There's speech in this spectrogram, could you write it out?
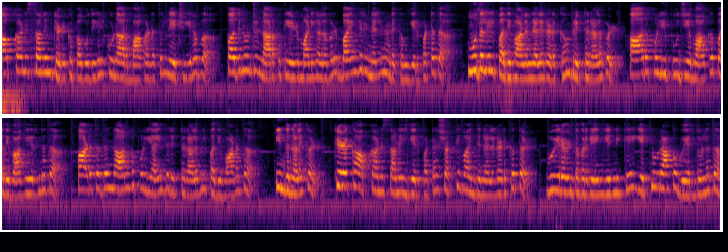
ஆப்கானிஸ்தானின் கிழக்கு பகுதியில் குனார் மாகாணத்தில் நேற்று இரவு பதினொன்று நாற்பத்தி ஏழு மணி அளவில் பயங்கர நிலநடுக்கம் ஏற்பட்டது. முதலில் பதிவான நிலநடுக்கம் ரிக்டர் அளவில் ஆறு புள்ளி பூஜ்ஜியமாக பதிவாகியிருந்தது அடுத்தது நான்கு புள்ளி ஐந்து ரிக்டர் அளவில் பதிவானது. இந்த நிலைகள் கிழக்கு ஆப்கானிஸ்தானில் ஏற்பட்ட சக்தி வாய்ந்த நிலநடுக்கத்தில் உயிரிழந்தவர்களின் எண்ணிக்கை எட்நூறாக உயர்ந்துள்ளது.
